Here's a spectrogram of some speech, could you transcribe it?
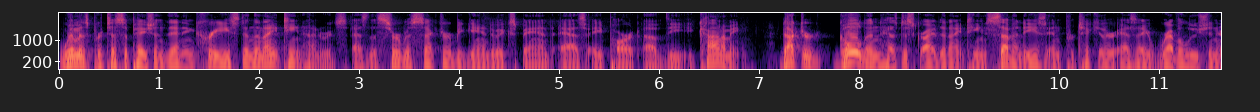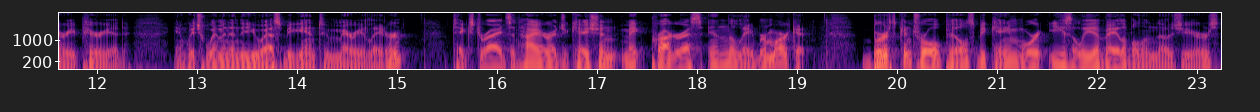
Women's participation then increased in the 1900s as the service sector began to expand as a part of the economy. Dr. Goldin has described the 1970s in particular as a revolutionary period in which women in the U.S. began to marry later, take strides in higher education, make progress in the labor market. Birth control pills became more easily available in those years,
